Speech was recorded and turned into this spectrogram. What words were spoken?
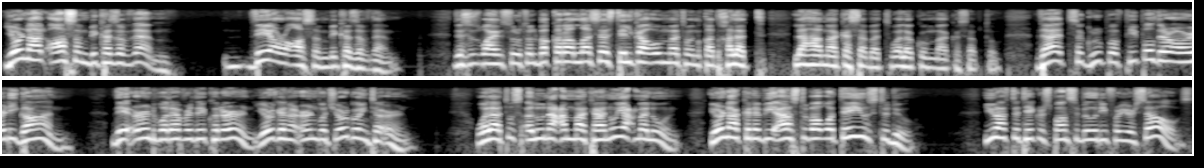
You're not awesome because of them. They are awesome because of them. This is why in Surah Al-Baqarah Allah says, Tilka ummatun qad khalat laha ma kasabat walakum ma kasabtum. That's a group of people, they're already gone. They earned whatever they could earn. You're going to earn what you're going to earn. وَلَا تُسْأَلُونَ عَمَّا كَانُوا يَعْمَلُونَ You're not going to be asked about what they used to do. You have to take responsibility for yourselves.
